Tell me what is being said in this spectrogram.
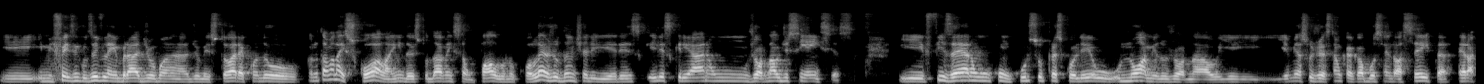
e, e, me fez, inclusive, lembrar de uma, de uma história, quando, quando eu estava na escola ainda, eu estudava em São Paulo, no Colégio Dante Alighieri, eles, eles criaram um jornal de ciências, e fizeram um concurso para escolher o, o, nome do jornal, e, e a minha sugestão, que acabou sendo aceita, era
